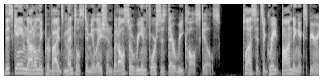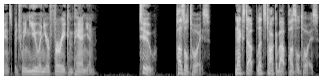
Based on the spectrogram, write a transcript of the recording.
This game not only provides mental stimulation, but also reinforces their recall skills. Plus, it's a great bonding experience between you and your furry companion. 2. Puzzle Toys. Next up, let's talk about puzzle toys.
